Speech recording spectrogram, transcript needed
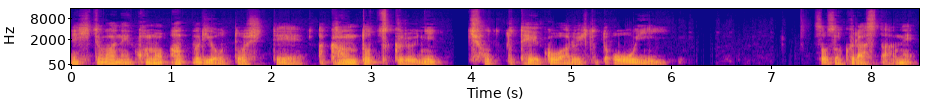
で、人はね、このアプリを落としてアカウント作るにちょっと抵抗ある人と多い。そうそう、クラスターね。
